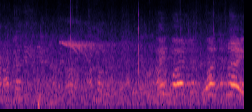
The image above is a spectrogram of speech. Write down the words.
Nine point one play.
